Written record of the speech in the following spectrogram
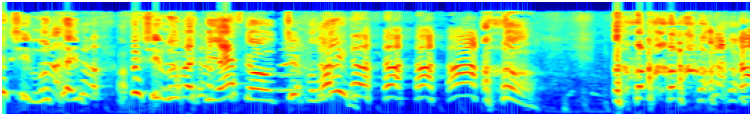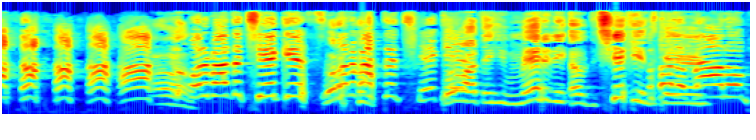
Think she Lupe. I think she Lupe Fiasco Chick Fil A. Uh. what about the chickens? What What, about- about the chickens? What about the humanity of the chickens, What about them?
